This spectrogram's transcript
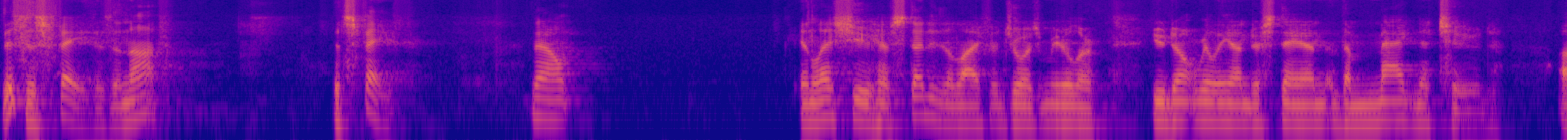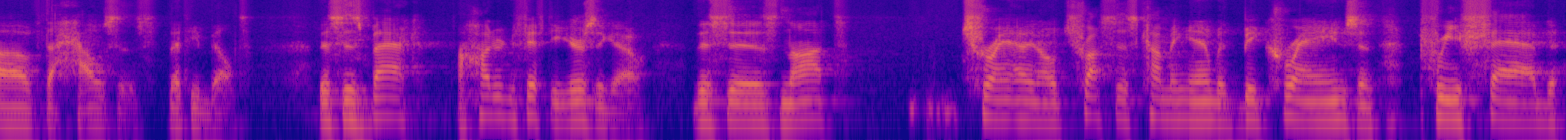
This is faith, is it not? It's faith. Now, unless you have studied the life of George Muller, you don't really understand the magnitude of the houses that he built. This is back 150 years ago. This is not tra- you know, trusses coming in with big cranes and prefabbed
